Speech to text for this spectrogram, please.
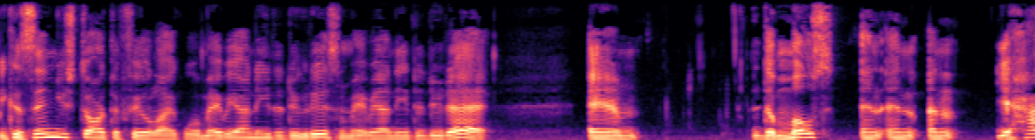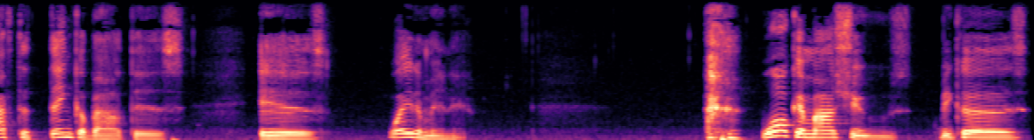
because then you start to feel like, well, maybe I need to do this and maybe I need to do that. And the most and and and you have to think about this is wait a minute. Walk in my shoes because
